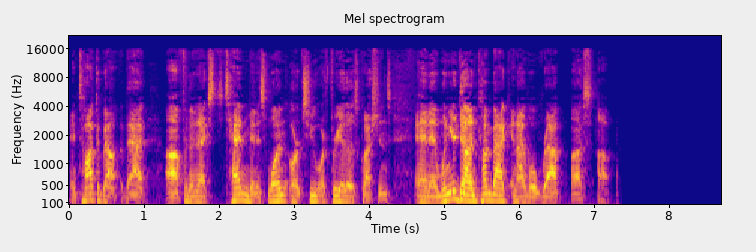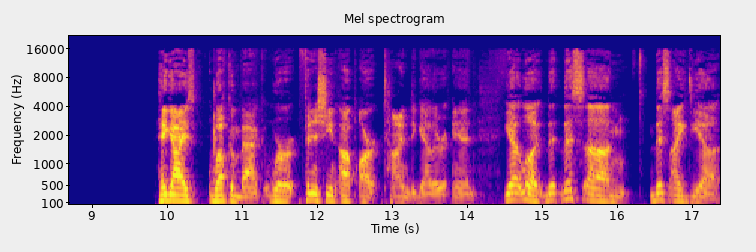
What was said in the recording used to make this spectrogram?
And talk about that uh, for the next 10 minutes, one or two or three of those questions. And then when you're done, come back and I will wrap us up. Hey guys, welcome back. We're finishing up our time together, and yeah, look, th- this um, this idea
